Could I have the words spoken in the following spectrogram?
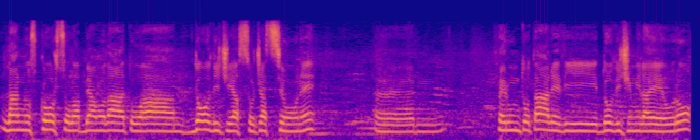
L'anno scorso lo abbiamo dato a 12 associazioni ehm, per un totale di 12.000 euro.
